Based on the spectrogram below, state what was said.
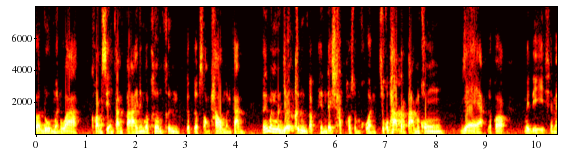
ก็ดูเหมือนว่า ความเสี่ยงการตายนี่มันก็เพิ่มขึ้นเกือบเกือบสองเท่าเหมือนกันนี่มันมันเยอะขึ้นแบบเห็นได้ชัดพอสมควร สุขภาพต่างๆ มันคงแย่แล้วก็ไม่ดีใช่ไหม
